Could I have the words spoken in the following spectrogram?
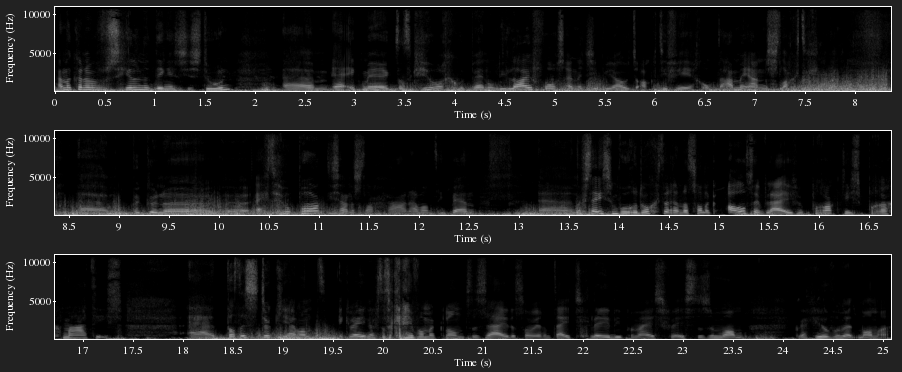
En dan kunnen we verschillende dingetjes doen. Um, ja, ik merk dat ik heel erg goed ben om die life force energy bij jou te activeren. Om daarmee aan de slag te gaan. Um, we kunnen uh, echt heel praktisch aan de slag gaan. Hè, want ik ben uh, nog steeds een boerendochter. En dat zal ik altijd blijven. Praktisch, pragmatisch. Uh, dat is een stukje, want ik weet nog dat ik een van mijn klanten zei, dat is alweer een tijdje geleden, die bij mij is geweest. Dat is een man. Ik werk heel veel met mannen.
